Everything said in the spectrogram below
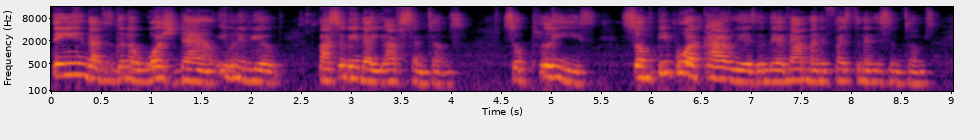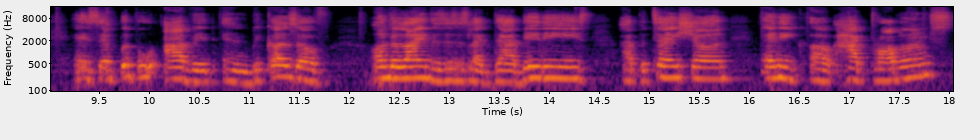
things that is going to wash down, even if you're perceiving that you have symptoms. So please, some people are carriers and they're not manifesting any symptoms. And some people have it and because of underlying diseases like diabetes, hypertension, any uh, heart problems,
